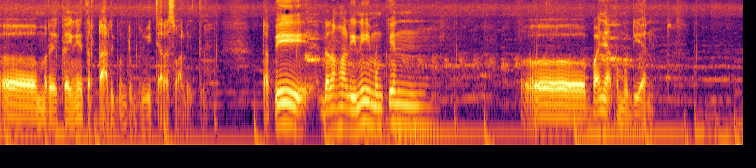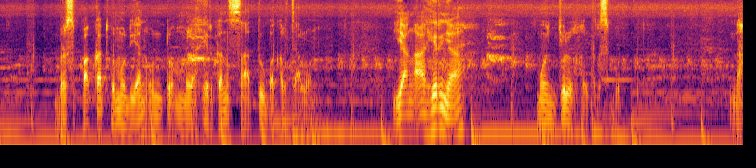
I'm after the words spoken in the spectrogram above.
eh, mereka ini tertarik untuk berbicara soal itu. Tapi dalam hal ini mungkin eh, banyak kemudian bersepakat kemudian untuk melahirkan satu bakal calon yang akhirnya muncul hal tersebut. Nah,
